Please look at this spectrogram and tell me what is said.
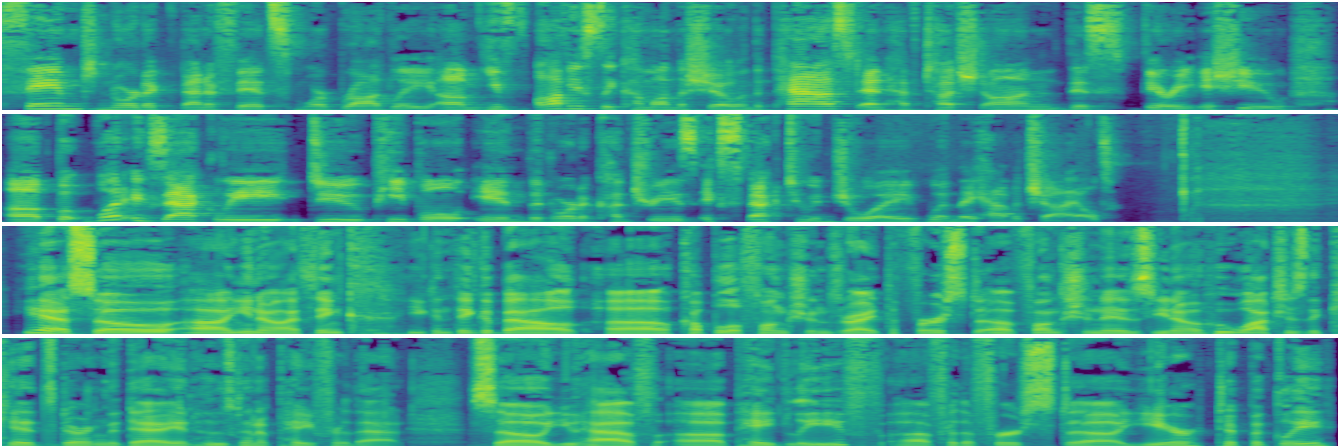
famed Nordic benefits more broadly. Um, you've obviously come on the show in the past and have touched on this very issue. Uh, but what exactly do people in the Nordic countries expect to enjoy when they have a child? Yeah, so uh, you know, I think you can think about uh, a couple of functions, right? The first uh, function is you know who watches the kids during the day and who's going to pay for that. So you have uh, paid leave uh, for the first uh, year, typically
